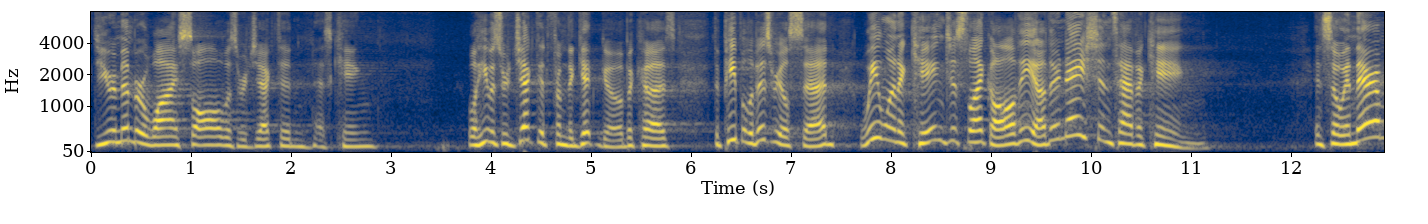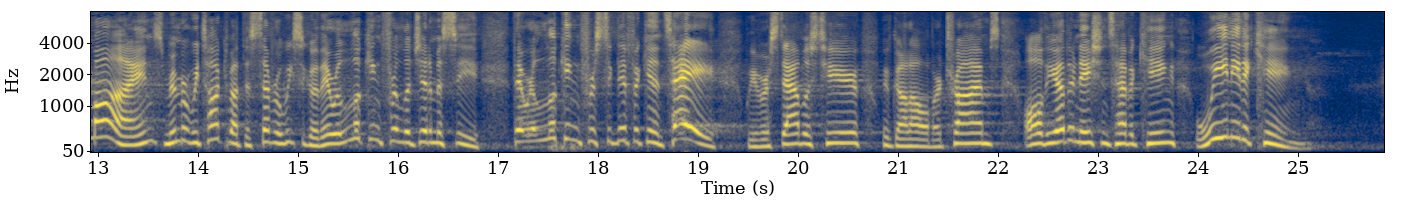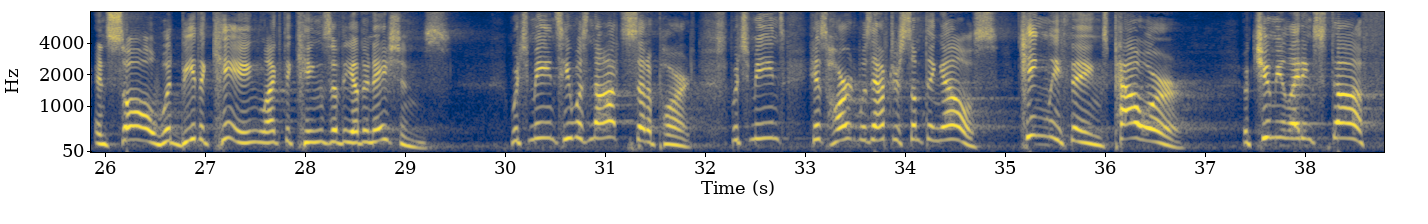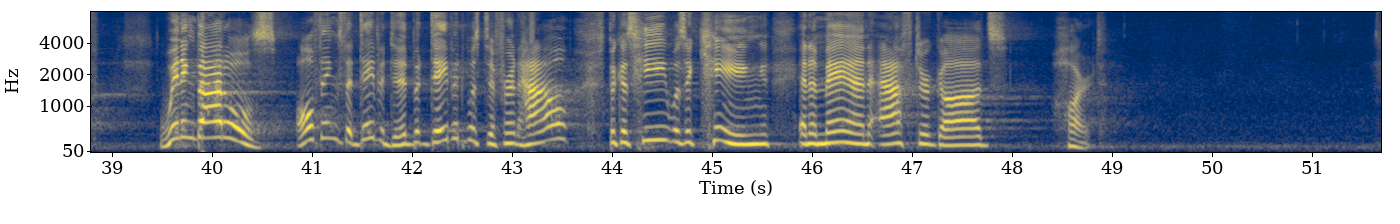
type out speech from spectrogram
Do you remember why Saul was rejected as king? Well, he was rejected from the get go because the people of Israel said, We want a king just like all the other nations have a king. And so, in their minds, remember we talked about this several weeks ago, they were looking for legitimacy. They were looking for significance. Hey, we were established here, we've got all of our tribes, all the other nations have a king. We need a king. And Saul would be the king like the kings of the other nations which means he was not set apart, which means his heart was after something else kingly things, power, accumulating stuff, winning battles, all things that David did, but David was different. How? Because he was a king and a man after God's heart.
